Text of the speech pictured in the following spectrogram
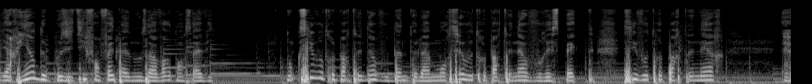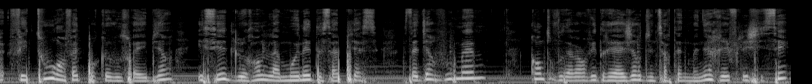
n'y a rien de positif en fait à nous avoir dans sa vie. Donc si votre partenaire vous donne de l'amour, si votre partenaire vous respecte, si votre partenaire euh, fait tout en fait pour que vous soyez bien, essayez de lui rendre la monnaie de sa pièce. C'est-à-dire vous-même, quand vous avez envie de réagir d'une certaine manière, réfléchissez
